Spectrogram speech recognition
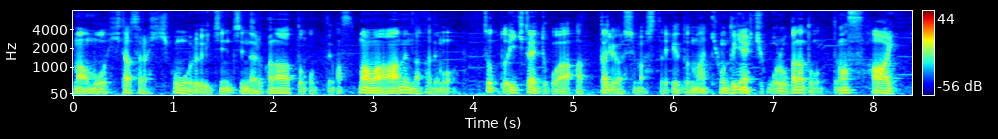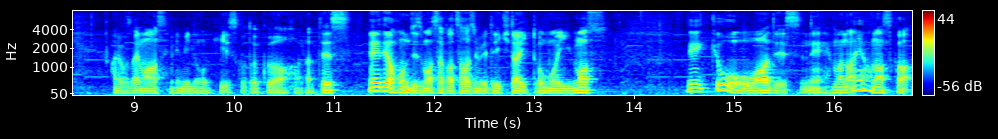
まあもうひたすら引きこもる一日になるかなと思ってます。まあまあ雨の中でもちょっと行きたいとこはあったりはしましたけど、まあ基本的には引きこもろうかなと思ってます。はい。おはようございます。耳のキースこと桑原です。えーでは本日も朝活始めていきたいと思います。で、今日はですね、まあ、何話すか、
